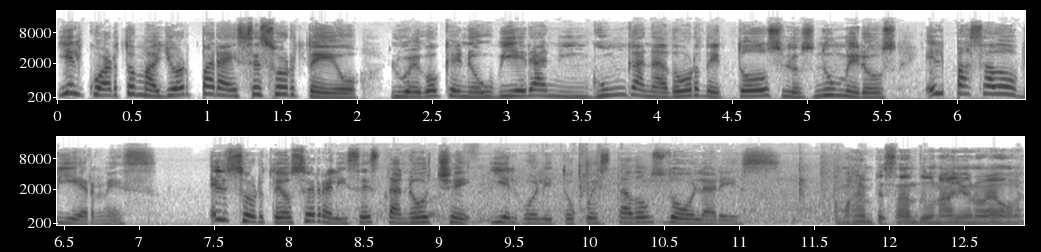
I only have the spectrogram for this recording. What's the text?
y el cuarto mayor para ese sorteo, luego que no hubiera ningún ganador de todos los números el pasado viernes. El sorteo se realiza esta noche y el boleto cuesta dos dólares. Estamos empezando un año nuevo.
